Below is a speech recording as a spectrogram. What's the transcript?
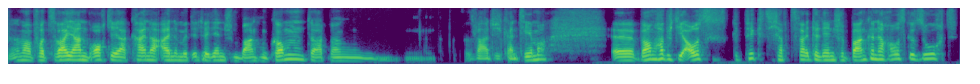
mal, vor zwei Jahren brauchte ja keiner eine mit italienischen Banken kommen. Da hat man, das war natürlich kein Thema. Äh, warum habe ich die ausgepickt? Ich habe zwei italienische Banken herausgesucht.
